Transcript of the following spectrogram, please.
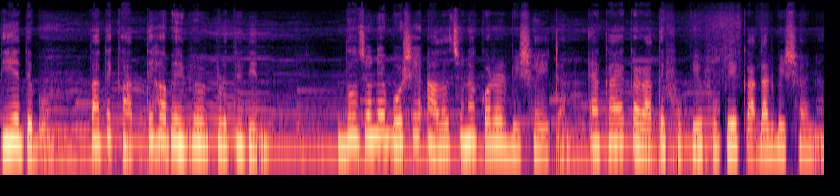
দিয়ে দেব। তাতে কাঁদতে হবে এভাবে প্রতিদিন। দুজনে বসে আলোচনা করার বিষয় এটা। একা একা রাতে ফুপিয়ে ফুপিয়ে কাদার বিষয় না।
